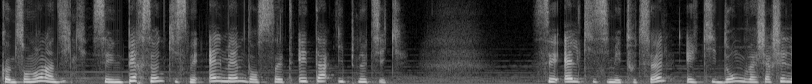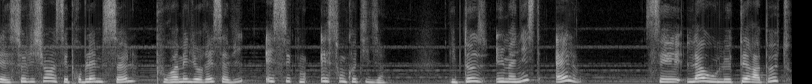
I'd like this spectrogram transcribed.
comme son nom l'indique, c'est une personne qui se met elle-même dans cet état hypnotique. C'est elle qui s'y met toute seule et qui donc va chercher les solutions à ses problèmes seule pour améliorer sa vie et, son quotidien. L'hypnose humaniste, elle, c'est là où le thérapeute,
